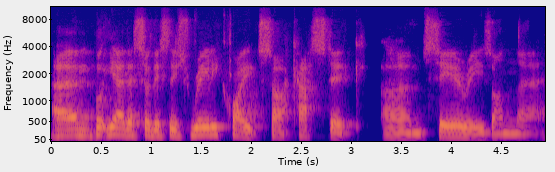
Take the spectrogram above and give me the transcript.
Um, but yeah, so there's this really quite sarcastic um, series on there,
